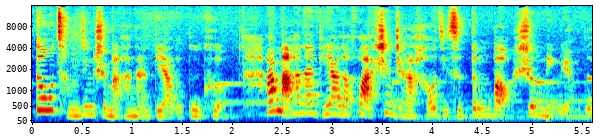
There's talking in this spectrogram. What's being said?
都曾经是马哈南迪亚的顾客。而马哈南迪亚的画甚至还好几次登报，声名远播。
